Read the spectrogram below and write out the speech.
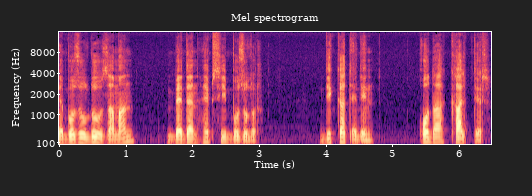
Ve bozulduğu zaman, beden hepsi bozulur. Dikkat edin! O da kalptir.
